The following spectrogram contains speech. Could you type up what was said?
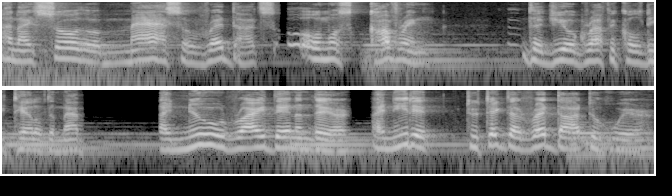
And I saw the mass of red dots almost covering the geographical detail of the map. I knew right then and there I needed to take that red dot to where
